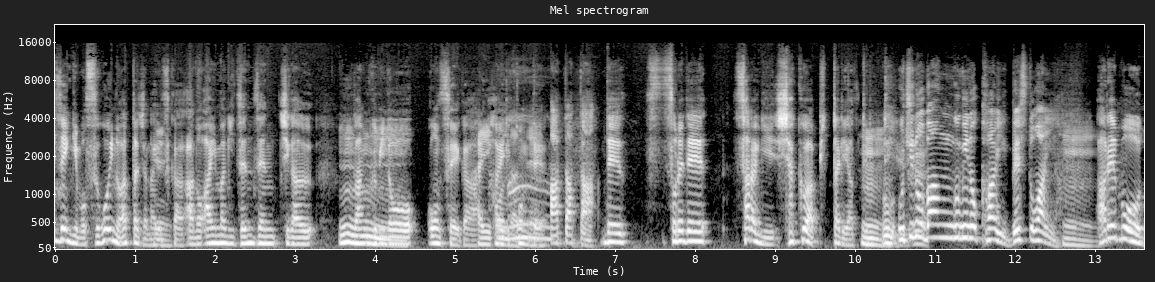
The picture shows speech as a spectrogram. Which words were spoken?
以前にもすごいのあったじゃないですか、あの合間に全然違う番組の音声が入り込んで、うんあったあった。でそれでさらに尺はぴったり合って。るっていう、うん。うちの番組の回ベストワンや。うん。あれもう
